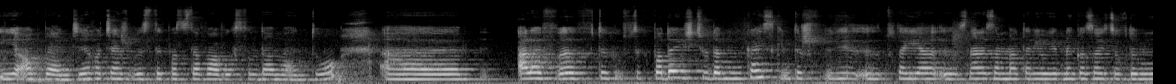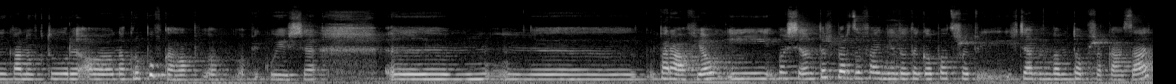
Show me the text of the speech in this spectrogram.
i odbędzie, chociażby z tych podstawowych, z fundamentu. Ale w, w, tych, w tych podejściu dominikańskim też tutaj ja znalazłam materiał jednego z ojców dominikanów, który o, na Krupówkach op, op, opiekuje się parafią i właśnie on też bardzo fajnie do tego podszedł i chciałabym Wam to przekazać,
